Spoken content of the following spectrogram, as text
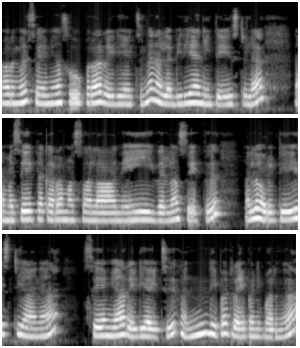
பாருங்கள் சேமியா சூப்பராக ரெடி ஆயிடுச்சுங்க. நல்ல பிரியாணி டேஸ்ட்டில் நம்ம சேர்த்த கரம் மசாலா நெய் இதெல்லாம் சேர்த்து நல்ல ஒரு டேஸ்டியான சேமியா ரெடி ஆயிடுச்சு. கண்டிப்பாக ட்ரை பண்ணி பாருங்கள்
